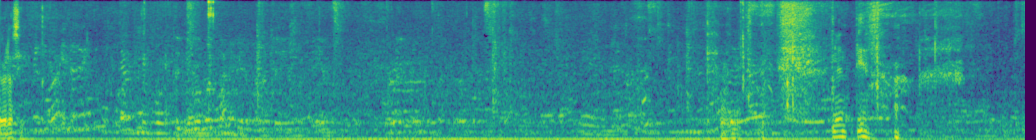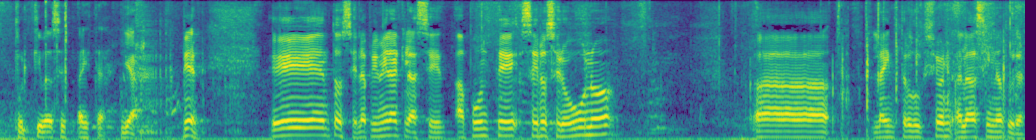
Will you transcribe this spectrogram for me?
Ahora sí. No entiendo. ¿Por qué va a ser? Ahí está. Ya. Bien. Eh, entonces, la primera clase, apunte 001, a la introducción a la asignatura.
